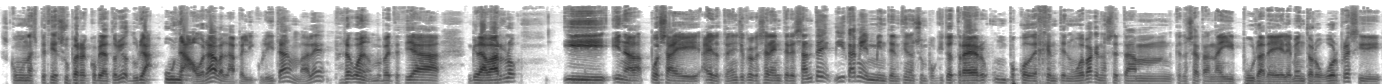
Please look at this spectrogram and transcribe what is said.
Es como una especie de súper recopilatorio, dura una hora la peliculita, ¿vale? Pero bueno, me apetecía grabarlo. Y, y, nada, pues ahí, ahí lo tenéis, yo creo que será interesante. Y también mi intención es un poquito traer un poco de gente nueva, que no sea tan, que no sea tan ahí pura de Elementor o WordPress, y,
